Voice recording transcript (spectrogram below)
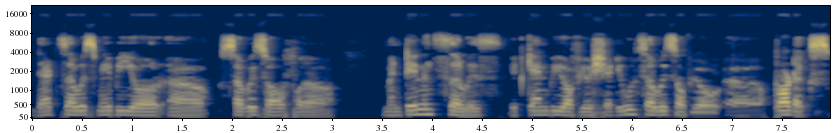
That service may be your uh, service of uh, maintenance service. It can be of your scheduled service of your uh, products.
